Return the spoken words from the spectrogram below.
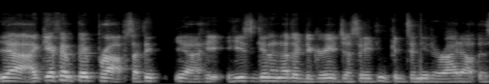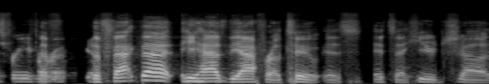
Yeah, I give him big props. I think, yeah, he, he's getting another degree just so he can continue to ride out this free for the, the fact that he has the afro too is it's a huge uh,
